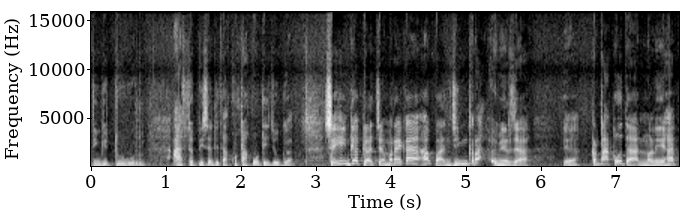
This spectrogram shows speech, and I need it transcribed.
tinggi dur ada bisa ditakut-takuti juga. Sehingga gajah mereka apa? Jingkrak pemirsa. Ya ketakutan melihat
